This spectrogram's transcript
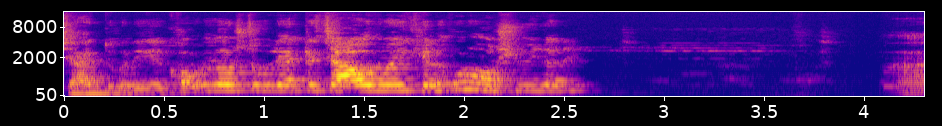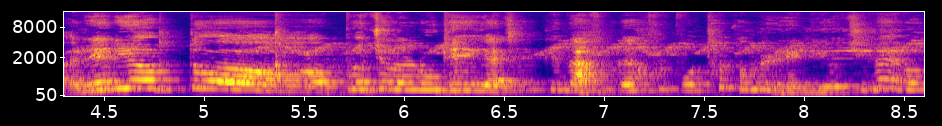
চায়ের দোকানে গিয়ে খবর দশটা বলে, একটা চাও নয়, খেলে কোনো অসুবিধা নেই। রেডিওর তো প্রচলন উঠেই গেছে, কিন্তু আমাদের প্রথম তখন রেডিও ছিল এবং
